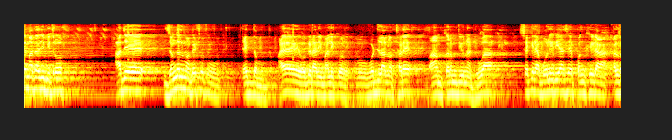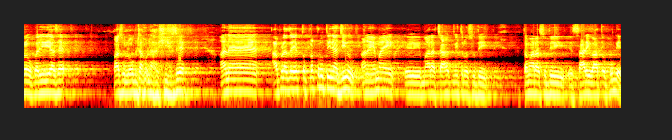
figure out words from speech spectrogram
જય માતાજી મિત્રો. આજે જંગલમાં બેઠો છું એકદમ એ વગડાની માલિકો, વડલાનો થડે, આમ કરમદીવના ઢુવા, શકીલા બોલી રહ્યા છે, પંખીડા કલરવ કરી રહ્યા છે, પાછું લોકડાઉન આવી ગયું છે. અને આપણે તો એક તો પ્રકૃતિના જીવ અને એમાંય મારા ચાહક મિત્રો સુધી, તમારા સુધી સારી વાતો પૂગે.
